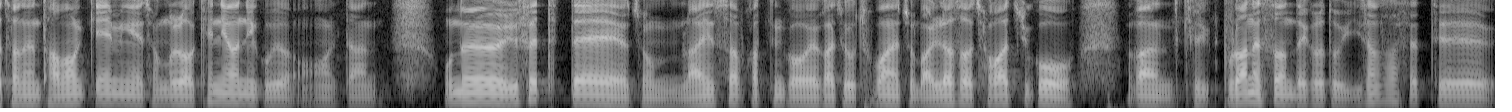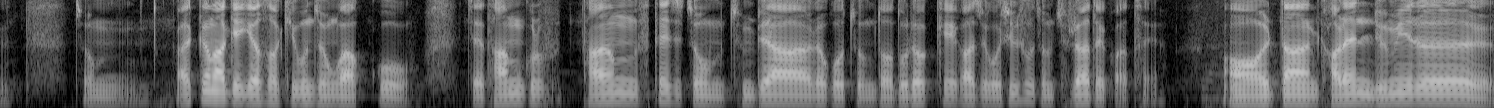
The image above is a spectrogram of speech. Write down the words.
저는 담원 게이밍의 정글러 캐니언이고요. 어, 일단 오늘 1세트 때 좀 라인 swap 같은 거 해가지고 초반에 좀 말려서 져가지고 약간 길- 불안했었는데 그래도 2, 3, 4세트 좀 깔끔하게 이겨서 기분 좋은 것 같고 이제 다음 그룹 다음 스테이지 좀 준비하려고 좀 더 노력해가지고 실수 좀 줄여야 될 것 같아요. 어 일단 가렌 유미를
